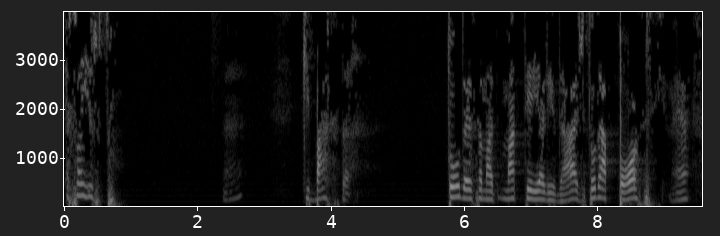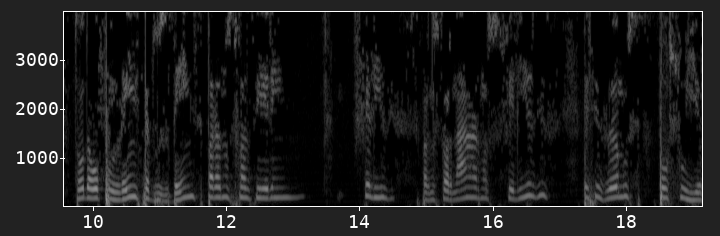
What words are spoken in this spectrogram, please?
é só isto. Né? Que basta toda essa materialidade, toda a posse, né? toda a opulência dos bens para nos fazerem felizes. Para nos tornarmos felizes, precisamos possuir.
